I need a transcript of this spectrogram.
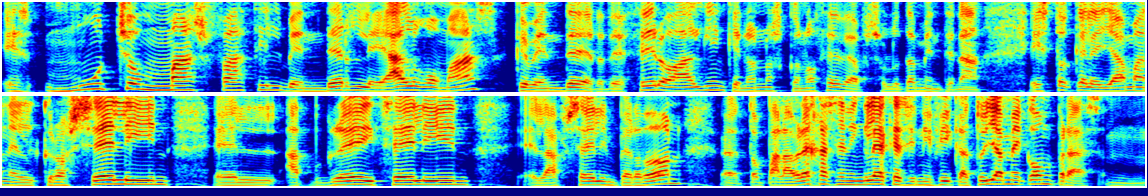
es mucho más fácil venderle algo más que vender de cero a alguien que no nos conoce de absolutamente nada. Esto que le llaman el cross-selling, el upgrade selling, el upselling, perdón, eh, palabrejas en inglés que significa tú ya me compras, mm,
